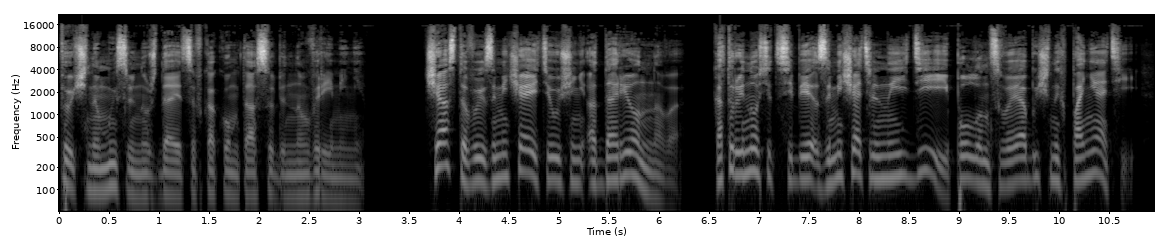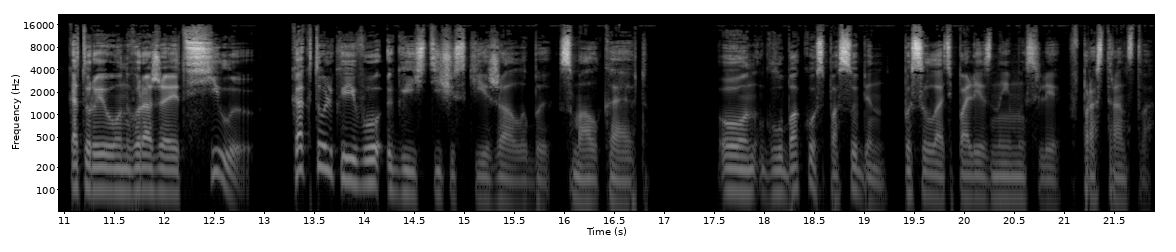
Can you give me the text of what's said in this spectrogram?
Точно мысль нуждается в каком-то особенном времени. Часто вы замечаете очень одаренного, который носит в себе замечательные идеи, полон своеобычных понятий, которые он выражает силою, как только его эгоистические жалобы смолкают. Он глубоко способен посылать полезные мысли в пространство.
